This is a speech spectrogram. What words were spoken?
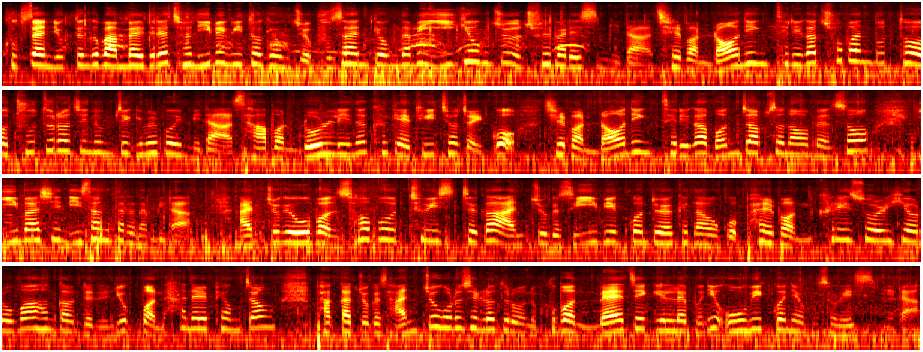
국산 6등급 안말들의 1200m 경주 부산 경남이 이경주 출발했습니다. 7번 러닝트리가 초반부터 두드러진 움직임을 보입니다. 4번 롤리는 크게 뒤쳐져 있고 7번 러닝트리가 먼저 앞서 나오면서 이마신 이상 달아납니다. 안쪽에 5번 서부 트위스트가 안쪽에서 2위권 도약해 나오고 8번 크리솔 히어로와 한가운데는 6번 하늘평정 바깥쪽에서 안쪽으로 질러 들어오는 9번 매직 11이 5위권에 구성해 있습니다.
